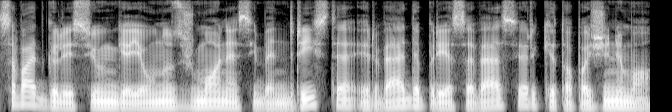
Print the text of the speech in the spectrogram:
Savaitgalis jungia jaunus žmonės į bendrystę ir vedė prie savęs ir kito pažinimo.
